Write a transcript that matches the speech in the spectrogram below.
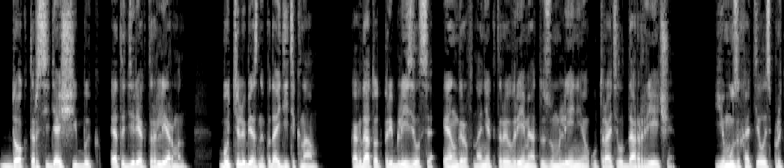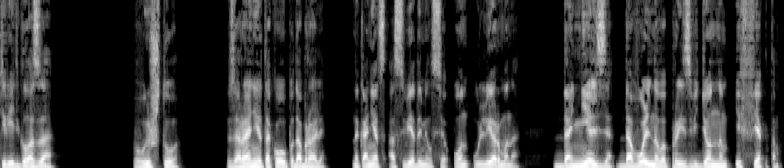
«Доктор Сидящий Бык, это директор Лерман. Будьте любезны, подойдите к нам». Когда тот приблизился, Энгров на некоторое время от изумления утратил дар речи. Ему захотелось протереть глаза. «Вы что, заранее такого подобрали?» Наконец осведомился он у Лермана, да нельзя, довольного произведенным эффектом.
